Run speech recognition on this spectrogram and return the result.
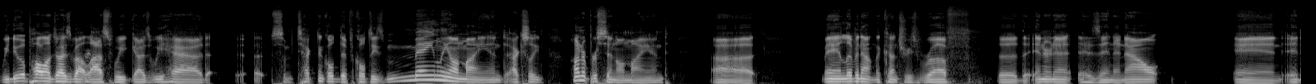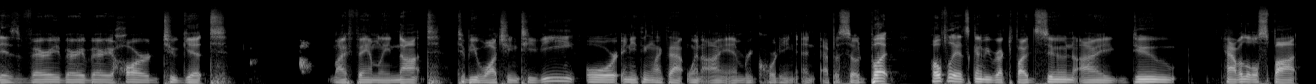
we do apologize about last week, guys. We had uh, some technical difficulties, mainly on my end, actually 100% on my end. Uh, man, living out in the country is rough. The, the internet is in and out and it is very very very hard to get my family not to be watching TV or anything like that when I am recording an episode. But hopefully it's going to be rectified soon. I do have a little spot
